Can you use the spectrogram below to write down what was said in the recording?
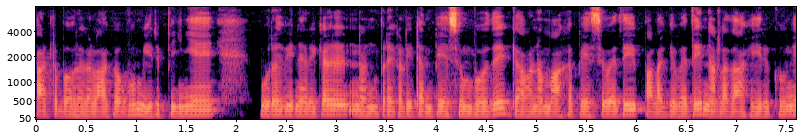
காட்டுபவர்களாகவும் இருப்பீங்க. உறவினர்கள் நண்பர்களிடம் பேசும்போது கவனமாக பேசுவது பழகுவது நல்லதாக இருக்குங்க.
